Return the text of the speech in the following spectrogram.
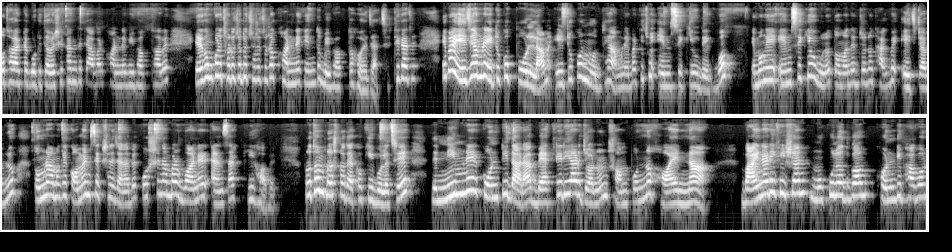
কোথাও একটা গঠিত হবে, সেখান থেকে আবার খণ্ডে বিভক্ত হবে। এরকম করে ছোট ছোট ছোট ছোট খণ্ডে কিন্তু বিভক্ত হয়ে যাচ্ছে, ঠিক আছে? এবার এই যে আমরা এটুকু পড়লাম, এইটুকুর মধ্যে আমরা এবার কিছু এমসিকিউ দেখব। এবং এই এমসিকিউ গুলো তোমাদের জন্য থাকবে এইচ ডাব্লিউ তোমরা আমাকে কমেন্ট সেকশনে জানাবে কোশ্চেন নাম্বার ওয়ানের অ্যান্সার কি হবে? প্রথম প্রশ্ন দেখো কি বলেছে যে নিম্নের কোনটি দ্বারা ব্যাকটেরিয়ার জনন সম্পন্ন হয় না? বাইনারি ফিশন মুকুলোদ্গম খণ্ডীভাবন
